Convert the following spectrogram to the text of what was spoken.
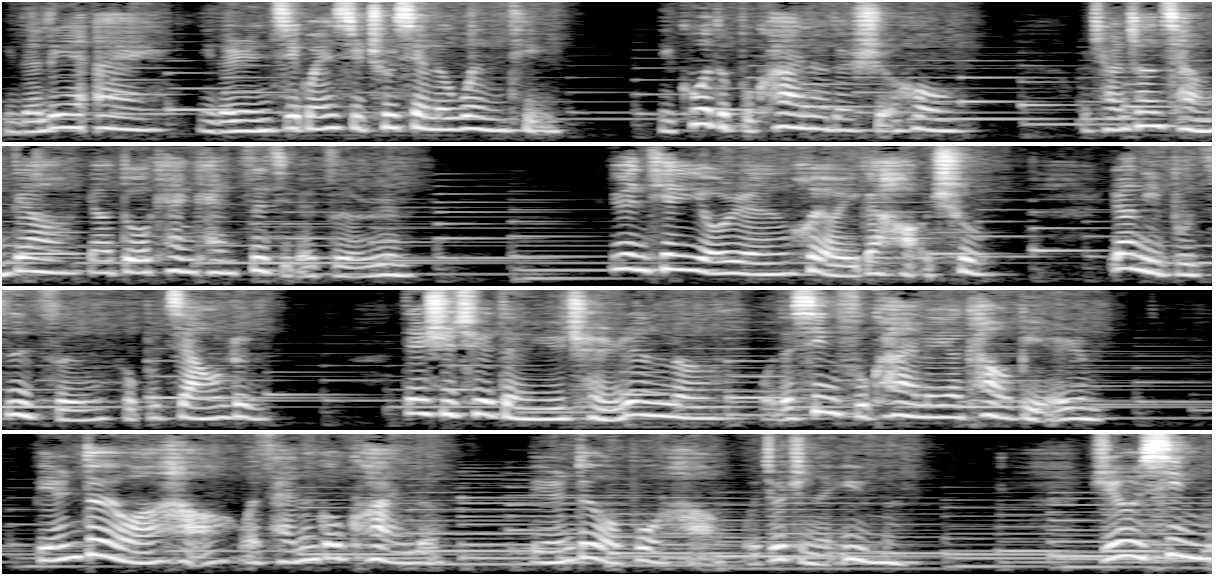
你的恋爱、你的人际关系出现了问题，你过得不快乐的时候，我常常强调要多看看自己的责任。怨天尤人会有一个好处，让你不自责和不焦虑，但是却等于承认了我的幸福快乐要靠别人。别人对我好，我才能够快乐；别人对我不好，我就只能郁闷。只有幸，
